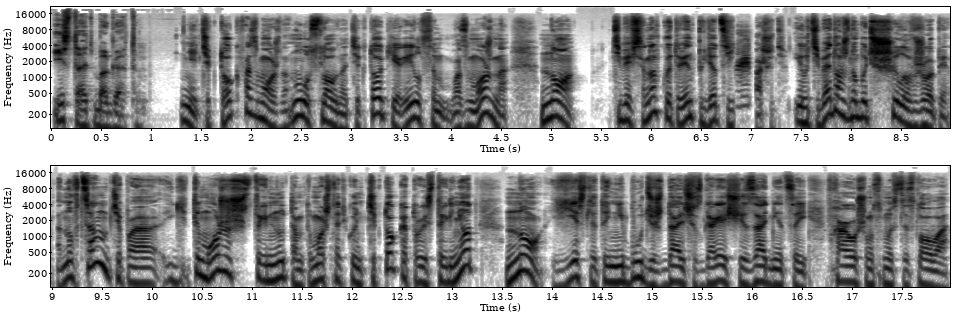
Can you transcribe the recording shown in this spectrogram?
и стать богатым. Не, ТикТок возможно. Ну, условно, ТикТоки, Рилсы возможно. Но тебе все равно в какой-то момент придется ебашить. И у тебя должно быть шило в жопе. Но в целом, типа, ты можешь стрельнуть, там, ты можешь снять какой-нибудь ТикТок, который стрельнет, но если ты не будешь дальше с горящей задницей, в хорошем смысле слова,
